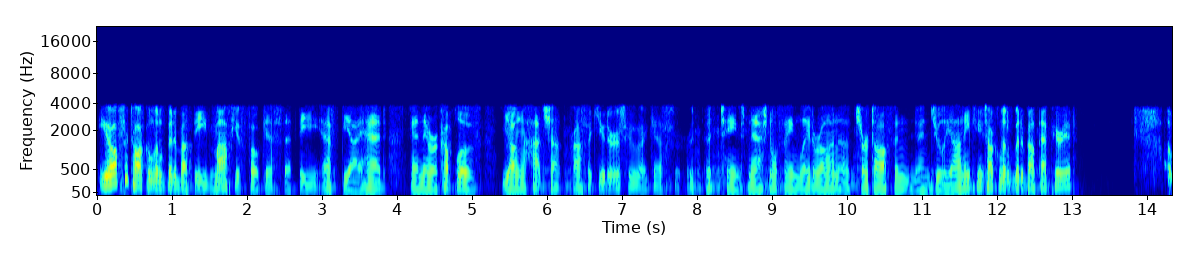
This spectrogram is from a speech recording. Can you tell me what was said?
You also talk a little bit about the mafia focus that the FBI had, and there were a couple of young hotshot prosecutors who I guess attained national fame later on, uh, Chertoff and, and Giuliani. Can you talk a little bit about that period? Uh,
